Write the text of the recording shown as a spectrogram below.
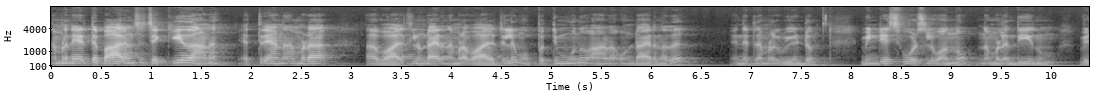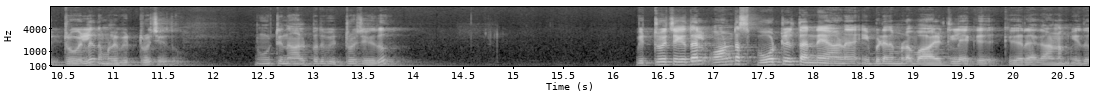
നമ്മൾ നേരത്തെ ബാലൻസ് ചെക്ക് ചെയ്തതാണ്. എത്രയാണ് നമ്മുടെ വാലറ്റിലുണ്ടായിരുന്നത് നമ്മുടെ വാലറ്റിൽ മുപ്പത്തി മൂന്ന് ആണ് ഉണ്ടായിരുന്നത്. എന്നിട്ട് നമ്മൾ വീണ്ടും മിൻഡേസ് ഫോഴ്സിൽ വന്നു. നമ്മൾ എന്ത് ചെയ്യുന്നു? വിഡ്രോയിൽ നമ്മൾ വിഡ്രോ ചെയ്തു. നൂറ്റി നാൽപ്പത് വിഡ്രോ ചെയ്തു. വിഡ്രോ ചെയ്താൽ ഓൺ ദ സ്പോട്ടിൽ തന്നെയാണ് ഇവിടെ നമ്മുടെ വാലറ്റിലേക്ക് കയറുക കാരണം ഇത്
